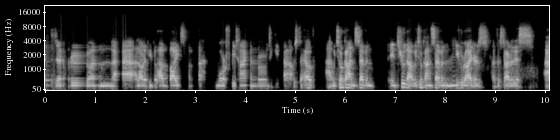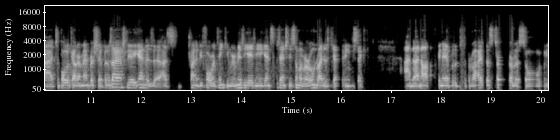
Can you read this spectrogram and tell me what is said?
as everyone, uh, a lot of people have bikes, uh, more free time to, uh, to help. And we took on seven, and through that, we took on seven new riders at the start of this uh, to bulk out our membership. And it was actually, again, as, as trying to be forward thinking, we were mitigating against potentially some of our own riders getting sick and uh, not being able to provide the service. So we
